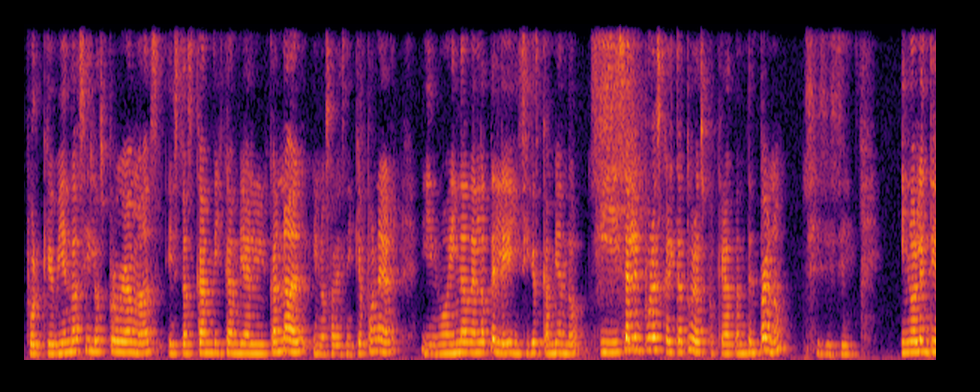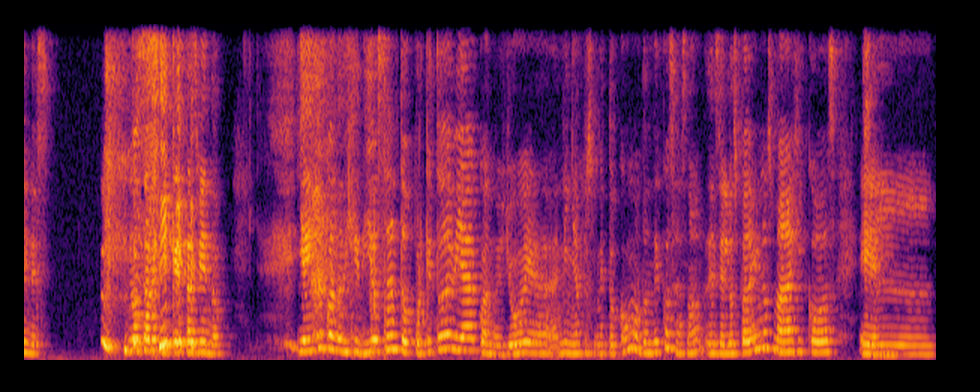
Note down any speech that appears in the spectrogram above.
porque viendo así los programas, estás cambi cambia el canal y no sabes ni qué poner y no hay nada en la tele y sigues cambiando y salen puras caricaturas porque era tan temprano. Sí, sí, sí. Y no le entiendes. No sabes ni qué estás viendo. Y ahí fue cuando dije, Dios santo, porque todavía cuando yo era niña, pues me tocó un montón de cosas, ¿no? Desde los padrinos mágicos, el...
